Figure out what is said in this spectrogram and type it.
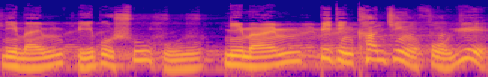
你们必不疏忽你们必定看见火月。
